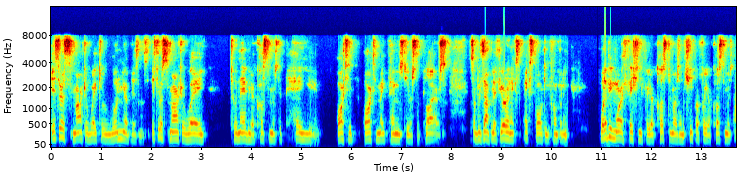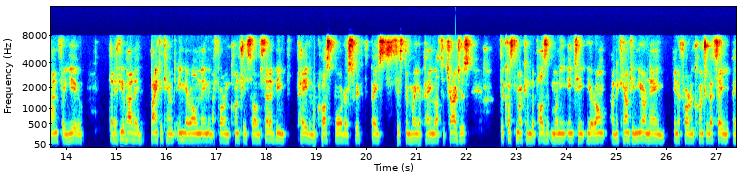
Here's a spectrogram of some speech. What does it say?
is there a smarter way to run your business? Is there a smarter way to enable your customers to pay you or to or to make payments to your suppliers? So for example, if you're an ex- exporting company, would it be more efficient for your customers and cheaper for your customers and for you that if you had a bank account in your own name in a foreign country, so instead of being paid in a cross-border SWIFT-based system where you're paying lots of charges, the customer can deposit money into your own an account in your name in a foreign country. Let's say a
